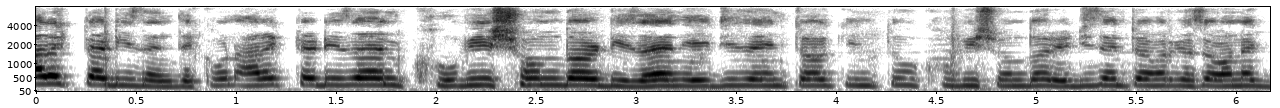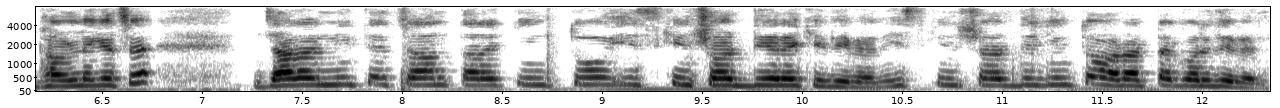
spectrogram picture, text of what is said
আরেকটা ডিজাইন দেখুন, আরেকটা ডিজাইন খুবই সুন্দর ডিজাইন এই ডিজাইনটাও কিন্তু খুবই সুন্দর। এই ডিজাইনটা আমার কাছে অনেক ভালো লেগেছে। যারা নিতে চান, তারা কিন্তু স্ক্রিনশট দিয়ে রেখে দিবেন। স্ক্রিনশট দিয়ে কিন্তু অর্ডারটা করে দিবেন।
